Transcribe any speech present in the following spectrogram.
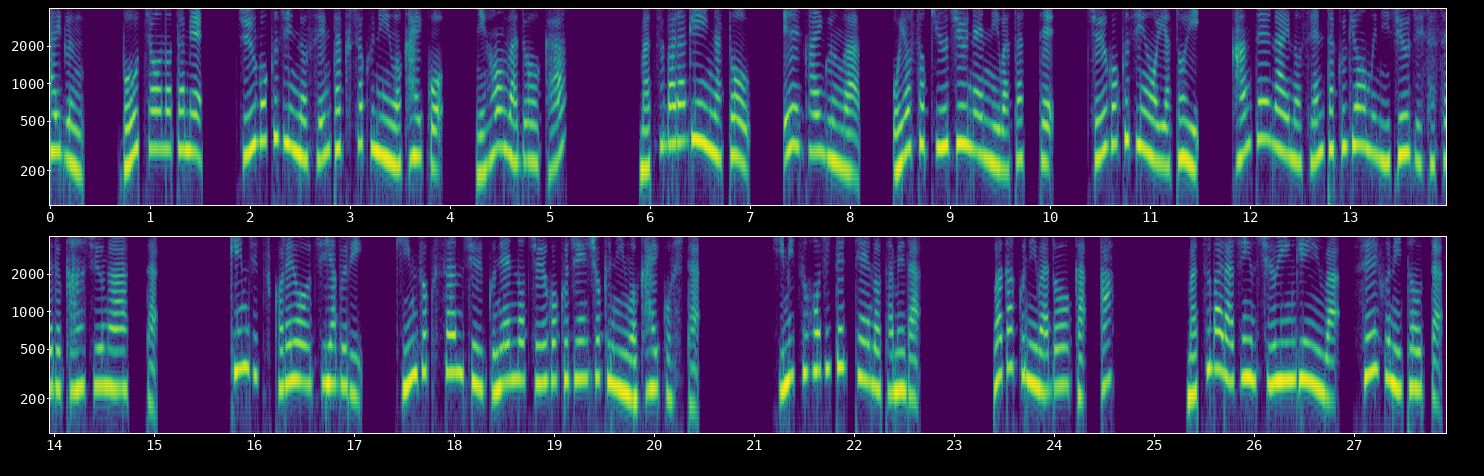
海軍、傍聴のため、中国人の選択職人を解雇。日本はどうか？松原議員が問う、A 海軍は、およそ90年にわたって、中国人を雇い、官邸内の選択業務に従事させる慣習があった。近日これを打ち破り、勤続39年の中国人職人を解雇した。秘密保持徹底のためだ。我が国はどうか、あ？松原人衆院議員は政府に問うた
